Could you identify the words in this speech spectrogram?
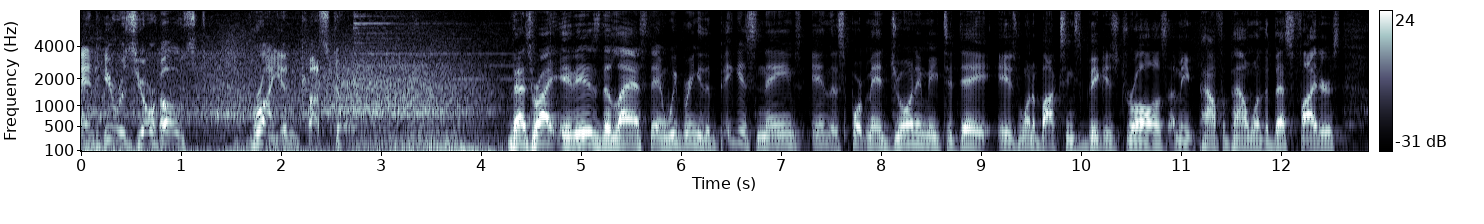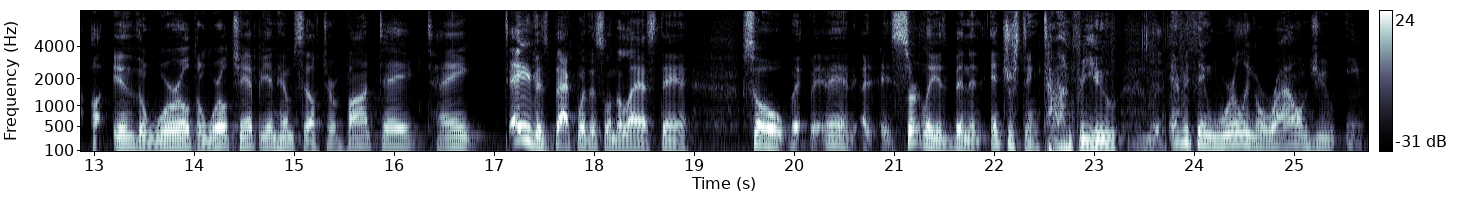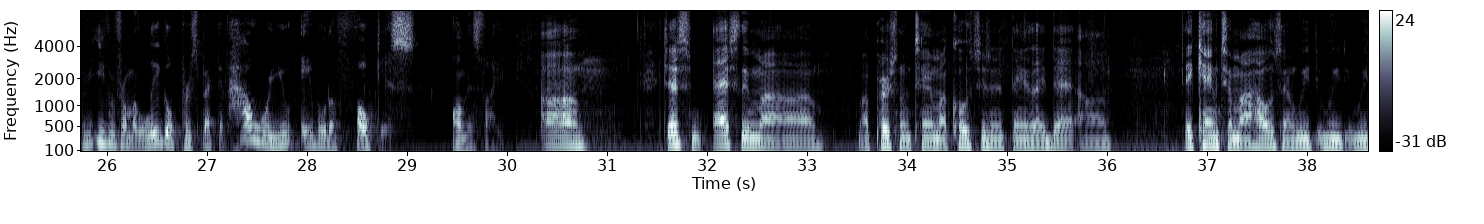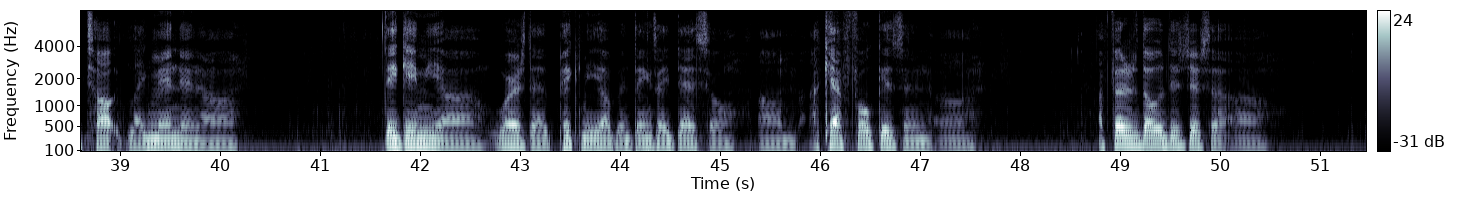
And here is your host, Brian Custer. That's right. It is the last stand. We bring you the biggest names in the sport. Man, joining me today is one of boxing's biggest draws. I mean, pound for pound, one of the best fighters uh, in the world, the world champion himself, Gervonta Tank Davis, back with us on the last stand. So, man, it certainly has been an interesting time for you with everything whirling around you, even from a legal perspective. How were you able to focus on this fight? Um, just actually my uh, my personal team, my coaches and things like that. Um, they came to my house and we we we talked like men and uh, they gave me uh, words that picked me up and things like that. So um, I kept focused and uh, I felt as though this is just a, a,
